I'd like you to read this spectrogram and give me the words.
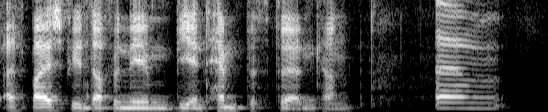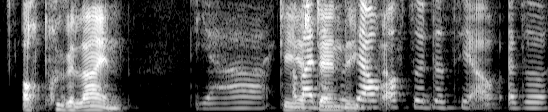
als Beispiel dafür nehmen, wie enthemmt das werden kann. Ähm, auch Prügeleien. Ja, Gehen aber ja das ist ja auch oft so, dass sie auch, also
